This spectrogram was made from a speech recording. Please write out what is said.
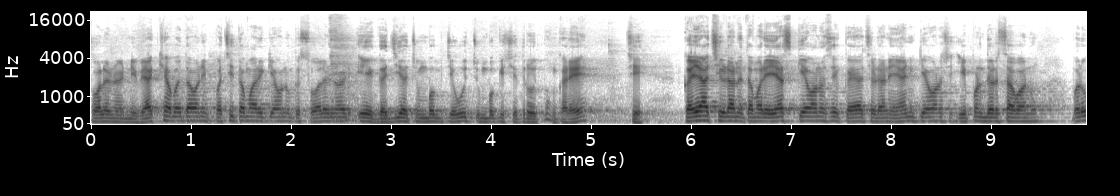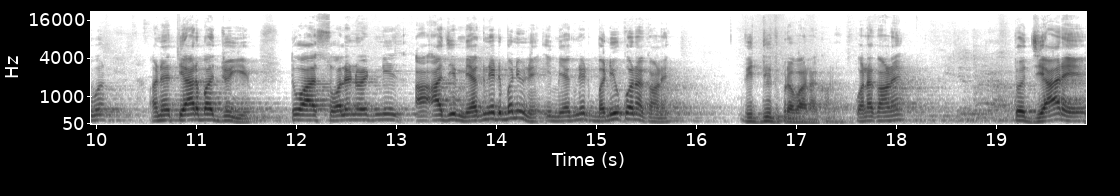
સોલેનોઇડની વ્યાખ્યા બતાવવાની. પછી તમારે કહેવાનું કે સોલેનોઇડ એ ગજિયા ચુંબક જેવું ચુંબકીય ક્ષેત્ર ઉત્પન્ન કરે છે. કયા છેડાને તમારે એસ કહેવાનો છે, કયા છેડાને એન કહેવાનો છે એ પણ દર્શાવવાનું. બરાબર? અને ત્યારબાદ જોઈએ તો આ સોલેનોઇડની આ જે મેગ્નેટ બન્યું ને, એ મેગ્નેટ બન્યું કોના કારણે? વિદ્યુત પ્રવાહના કારણે. કોના કારણે? તો જ્યારે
